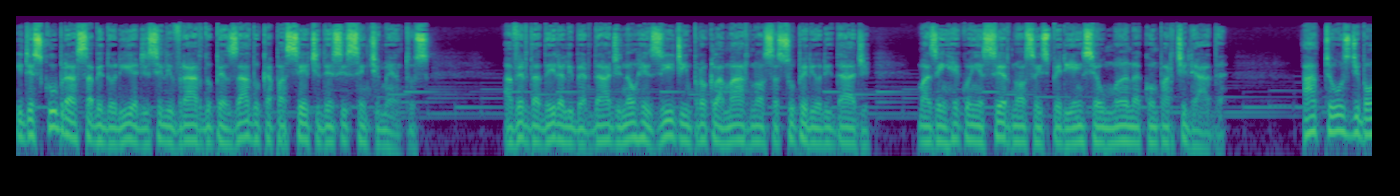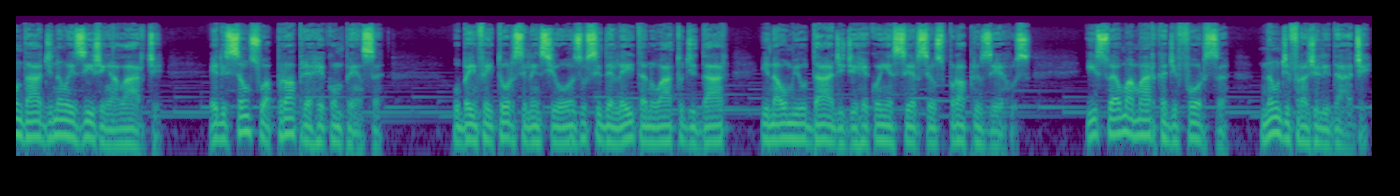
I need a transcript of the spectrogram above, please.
e descubra a sabedoria de se livrar do pesado capacete desses sentimentos. A verdadeira liberdade não reside em proclamar nossa superioridade, mas em reconhecer nossa experiência humana compartilhada. Atos de bondade não exigem alarde, eles são sua própria recompensa. O benfeitor silencioso se deleita no ato de dar e na humildade de reconhecer seus próprios erros. Isso é uma marca de força, não de fragilidade.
